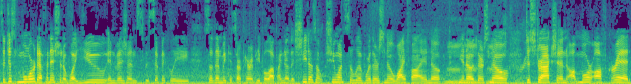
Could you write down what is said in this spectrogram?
so just more definition of what you envision specifically so then we could start pairing people up i know that she doesn't she wants to live where there's no wi-fi and no mm-hmm. you know mm-hmm. there's no distraction uh, more off grid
